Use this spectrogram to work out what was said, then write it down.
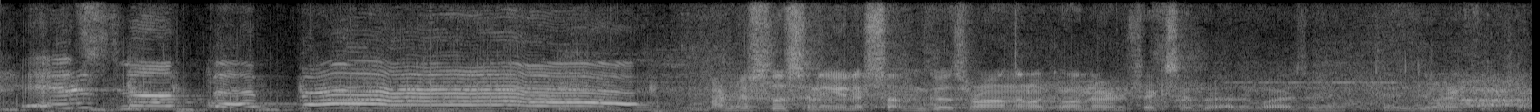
it's not that bad. I'm just listening, and if something goes wrong, then I'll go in there and fix it. But otherwise, I didn't do anything.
